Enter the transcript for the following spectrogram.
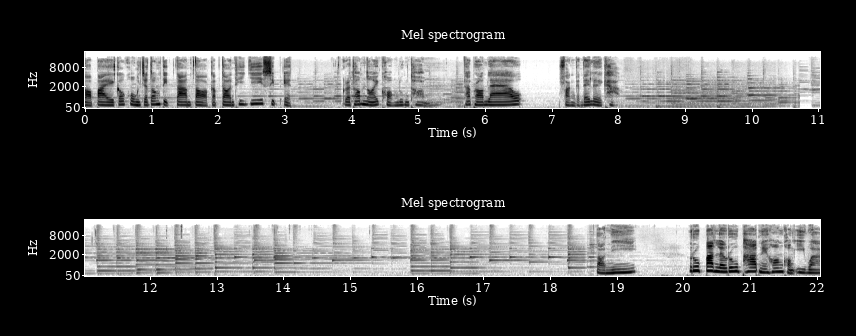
ต่อไปก็คงจะต้องติดตามต่อกับตอนที่ 21 กระท่อมน้อยของลุงทอม ถ้าพร้อมแล้ว ฟังกันได้เลยค่ะตอนนี้ รูปปั้นและรูปภาพในห้องของอีวา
